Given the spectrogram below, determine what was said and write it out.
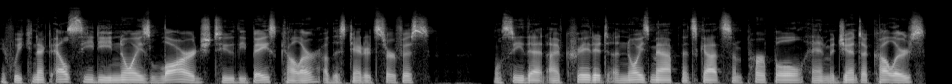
If we connect LCD noise large to the base color of the standard surface, we'll see that I've created a noise map that's got some purple and magenta colors.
